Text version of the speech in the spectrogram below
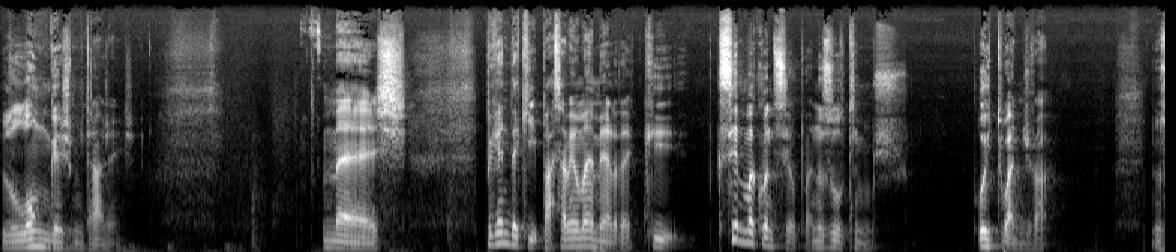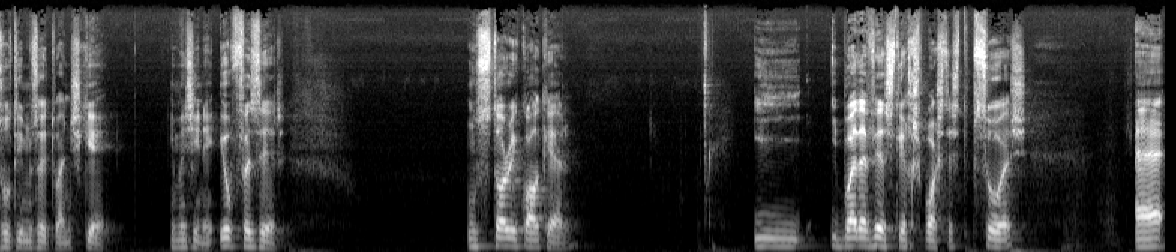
longas metragens. Mas, pegando aqui, pá, sabem uma merda que, que sempre me aconteceu, pá, nos últimos oito anos, vá. Nos últimos oito anos, que é, imaginem, eu fazer um story qualquer e, e boa da vez ter respostas de pessoas a,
